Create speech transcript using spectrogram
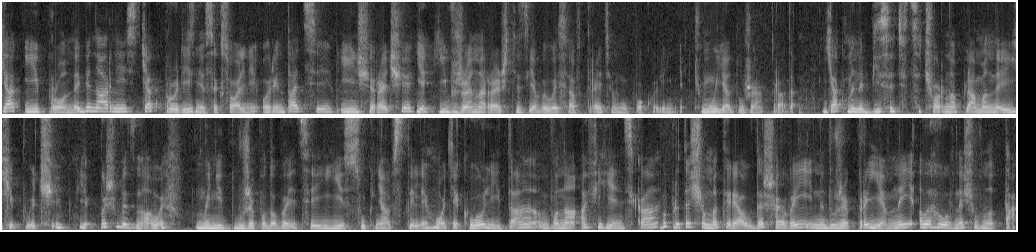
Як і про небінарність, як про різні сексуальні орієнтації і інші речі, які вже нарешті з'явилися в третьому поколінні. Чому я дуже рада. Як мене бісить ця чорна пляма на її плечі, якби ж ви знали. Мені дуже подобається її сукня в стилі готік Лоліта. Вона офігенська. Попри те, що матеріал дешевий і не дуже приємний, але головне, що воно так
